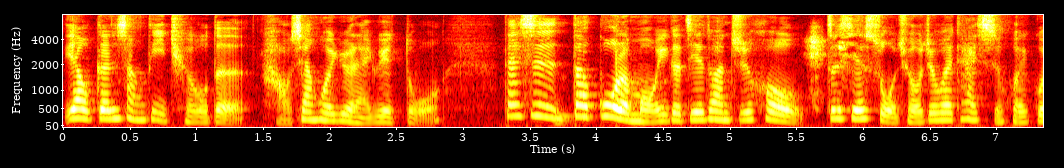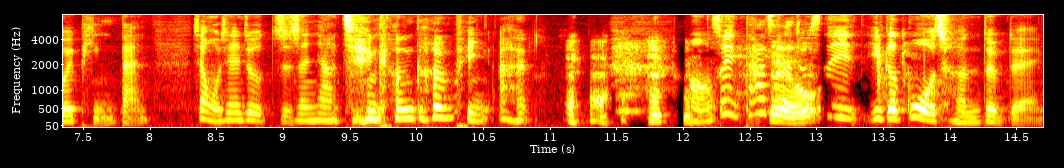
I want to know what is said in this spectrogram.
要跟上地球的，好像会越来越多。但是到过了某一个阶段之后，这些所求就会开始回归平淡。像我现在就只剩下健康跟平安。哦，所以它这个就是一个过程，对不对？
